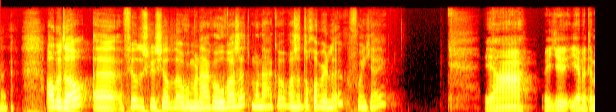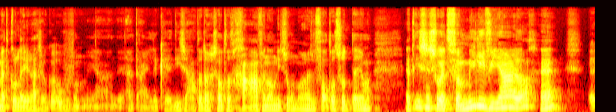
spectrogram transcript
al met al, eh, veel discussie altijd over Monaco. Hoe was het, Monaco? Was het toch wel weer leuk, vond jij? Ja, weet je, je hebt het er met collega's ook over. Van, ja, uiteindelijk, eh, die zaterdag is altijd gaaf en dan die zondag valt dat soort tegen. Het is een soort familieverjaardag hè, eh,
